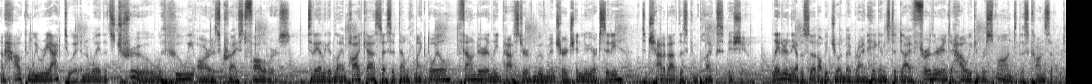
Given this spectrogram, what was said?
And how can we react to it in a way that's true with who we are as Christ followers? Today on the Good Lion podcast, I sit down with Mike Doyle, founder and lead pastor of Movement Church in New York City, to chat about this complex issue. Later in the episode, I'll be joined by Brian Higgins to dive further into how we can respond to this concept.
